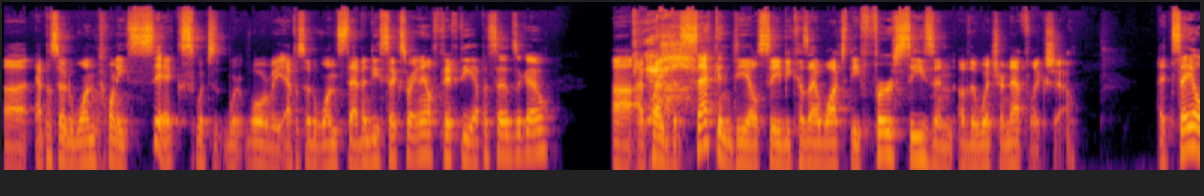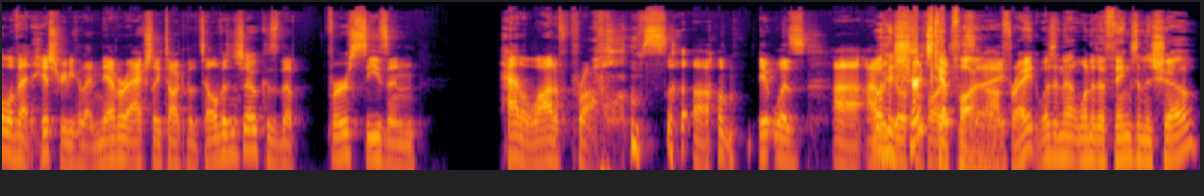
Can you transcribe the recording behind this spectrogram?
uh, episode 126, which is, what were we, episode 176 right now, 50 episodes ago, uh, I played the second DLC because I watched the first season of The Witcher Netflix show. I'd say all of that history because I never actually talked about the television show because the first season had a lot of problems. um, it was uh, I well, would his so shirts far kept falling say- off, right? Wasn't that one of the things in the show?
